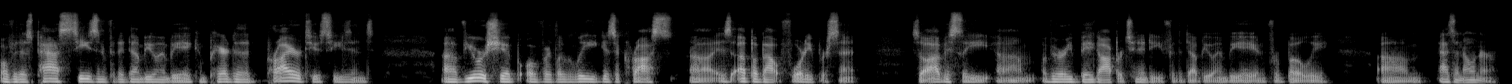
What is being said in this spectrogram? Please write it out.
over this past season for the WNBA compared to the prior two seasons, uh, viewership over the league is across uh, is up about forty percent. So obviously, um, a very big opportunity for the WNBA and for Boehly um, as an owner.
